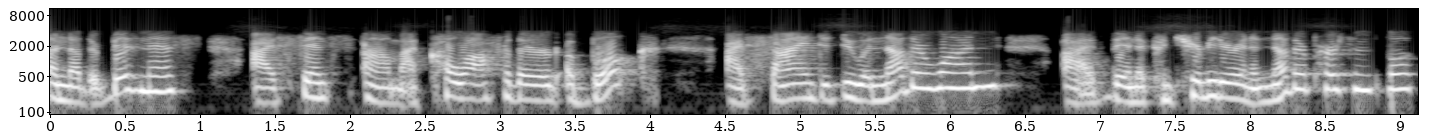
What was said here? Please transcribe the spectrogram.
another business. I've since um, I co-authored a book. I've signed to do another one. I've been a contributor in another person's book.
